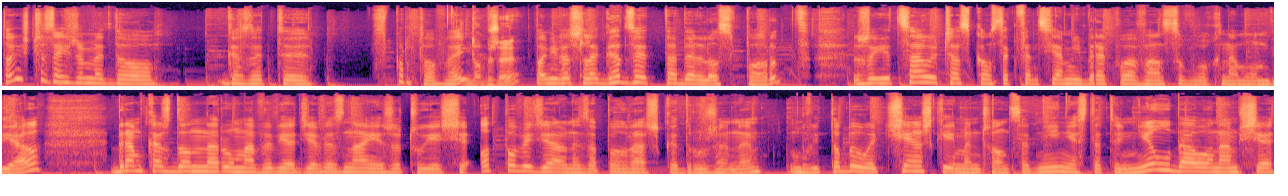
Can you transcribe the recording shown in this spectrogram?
to jeszcze zajrzymy do gazety sportowej. Dobrze. Ponieważ La Gazzetta dello Sport żyje cały czas konsekwencjami braku awansu Włoch na mundial. Bramkarz Donnarumma w wywiadzie wyznaje, że czuje się odpowiedzialny za porażkę drużyny. Mówi, to były ciężkie i męczące dni, niestety nie udało nam się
